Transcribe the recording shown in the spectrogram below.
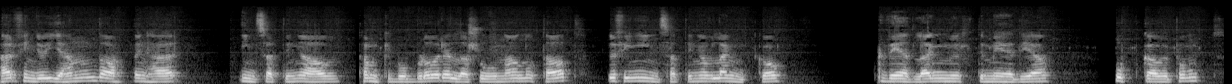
Her finner du igjen da denne innsettinga av tankebobler, relasjoner og notat. Du finner innsetting av lenker, vedlegg, multimedia, oppgavepunkt.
